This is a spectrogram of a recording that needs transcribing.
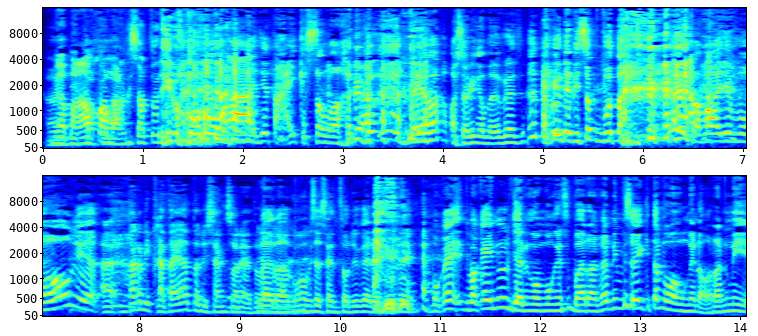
Eh, Nggak apa-apa bang, satu deh ngomong aja, tai kesel banget? Oh sorry gak boleh berani Tapi udah disebut aja Sama aja bohong ya Eh, ntar dikatanya atau disensor ya Enggak, enggak, gue gak bisa sensor juga deh. Makanya, makanya ini lu jangan ngomongin sembarangan nih Misalnya kita mau ngomongin orang nih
